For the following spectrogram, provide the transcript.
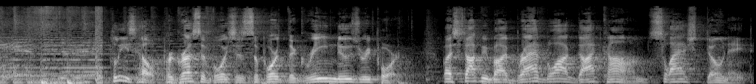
history. Please help Progressive Voices support the Green News Report by stopping by bradblog.com slash donate.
